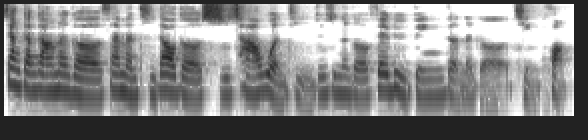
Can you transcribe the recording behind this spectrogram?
像刚刚那个 Simon 提到的时差问题，就是那个菲律宾的那个情况，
